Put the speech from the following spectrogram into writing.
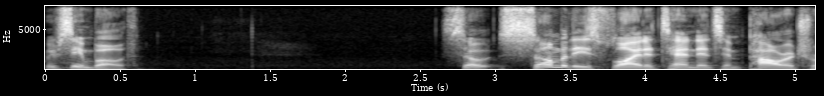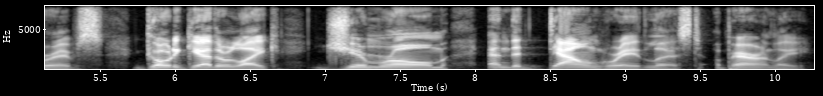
We've seen both. So some of these flight attendants and power trips go together like Jim Rome and the downgrade list, apparently.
